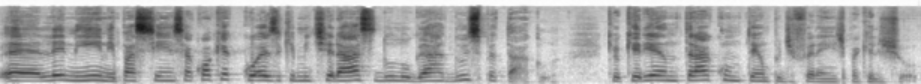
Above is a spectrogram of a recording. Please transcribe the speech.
é, Lenine, Paciência, qualquer coisa que me tirasse do lugar do espetáculo. Que eu queria entrar com um tempo diferente para aquele show.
